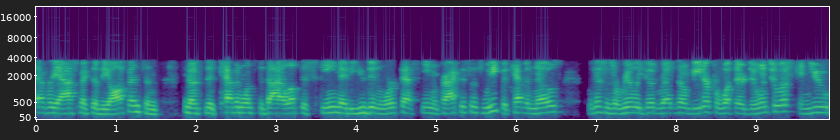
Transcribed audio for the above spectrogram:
every aspect of the offense. And you know, if Kevin wants to dial up the scheme, maybe you didn't work that scheme in practice this week, but Kevin knows this is a really good red zone beater for what they're doing to us. Can you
